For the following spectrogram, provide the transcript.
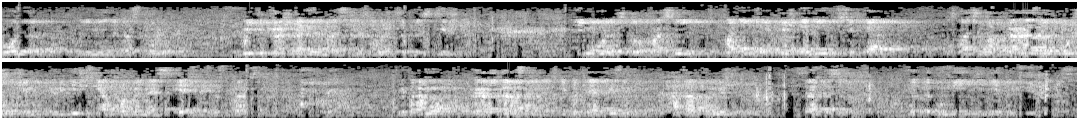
более или менее достойной. Быть гражданином России становится престижным. Тем более, что в России понятие гражданин всегда значило гораздо больше, чем юридически оформленная связь с государством. И потому гражданственность и патриотизм от одной лишь записи в документе не учитываются.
